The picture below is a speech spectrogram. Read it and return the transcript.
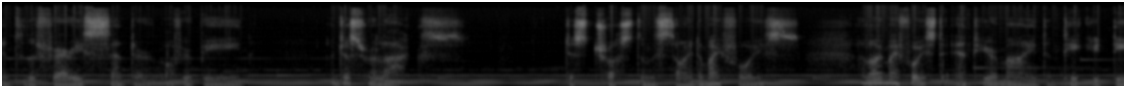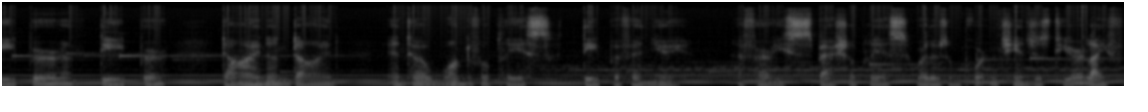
into the very center of your being. And just relax. Just trust in the sound of my voice Allow my voice to enter your mind and take you deeper and deeper, down and down, into a wonderful place deep within you. A very special place where those important changes to your life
